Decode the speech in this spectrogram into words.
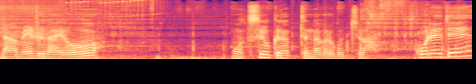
なめるなよ。もう強くなってんだから、こっちは。これで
